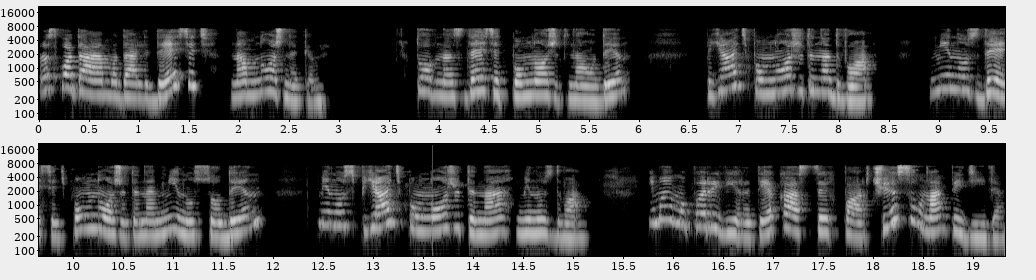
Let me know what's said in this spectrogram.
Розкладаємо далі 10 на множники. То в нас 10 помножити на 1, 5 помножити на 2. Мінус 10 помножити на мінус 1, мінус 5 помножити на мінус 2. І маємо перевірити, яка з цих пар чисел нам підійде.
